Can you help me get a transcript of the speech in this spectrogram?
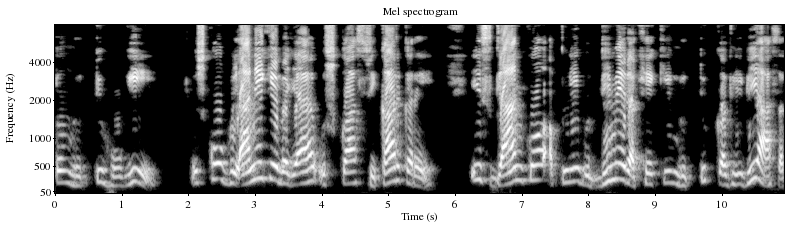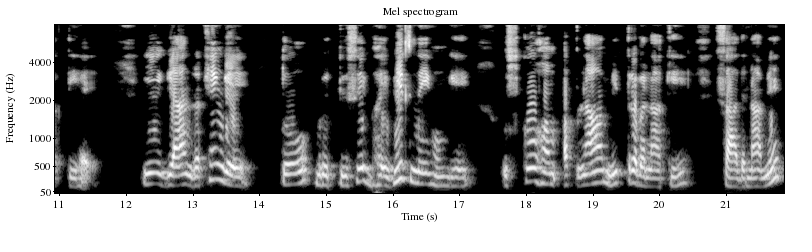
तो मृत्यु होगी। उसको भुलाने के बजाय उसका स्वीकार करे। इस ज्ञान को अपनी बुद्धि में रखे कि मृत्यु कभी भी आ सकती है। ये ज्ञान रखेंगे तो मृत्यु से भयभीत नहीं होंगे। उसको हम अपना मित्र बना के साधना में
